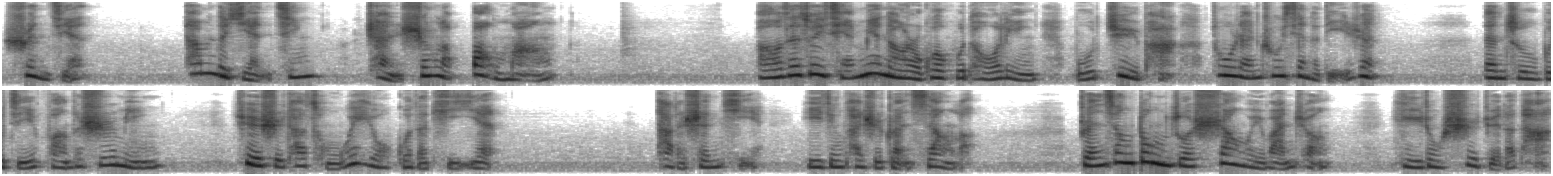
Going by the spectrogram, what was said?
瞬间，他们的眼睛产生了爆芒。跑在最前面的耳廓狐头领不惧怕突然出现的敌人。但猝不及防的失明，却是他从未有过的体验。他的身体已经开始转向了，转向动作尚未完成，一种视觉的他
